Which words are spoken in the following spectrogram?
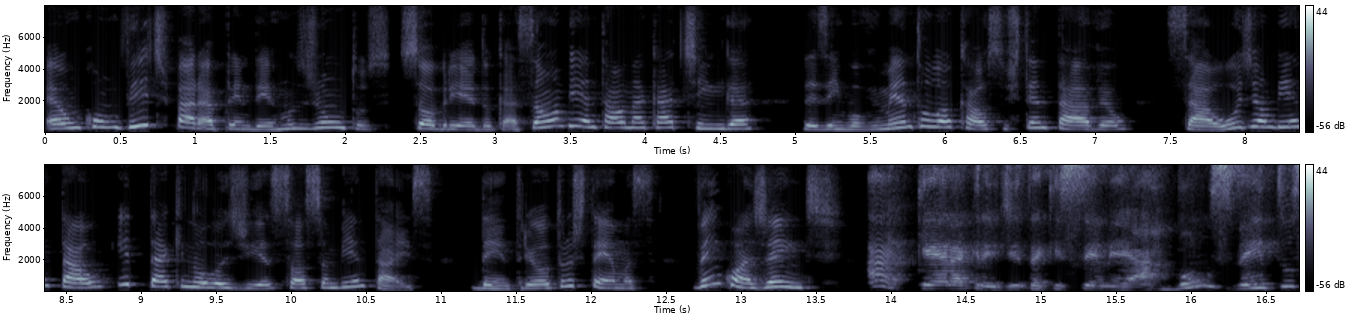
é um convite para aprendermos juntos sobre educação ambiental na Caatinga, desenvolvimento local sustentável, saúde ambiental e tecnologias socioambientais, dentre outros temas. Vem com a gente! A Quer acredita que semear bons ventos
